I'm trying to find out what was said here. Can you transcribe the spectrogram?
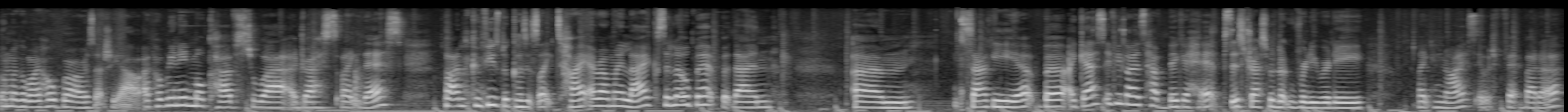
Oh my god, my whole bra is actually out. I probably need more curves to wear a dress like this. But I'm confused because it's like tight around my legs a little bit, but then um, saggy here. But I guess if you guys have bigger hips, this dress would look really, really like nice. It would fit better.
